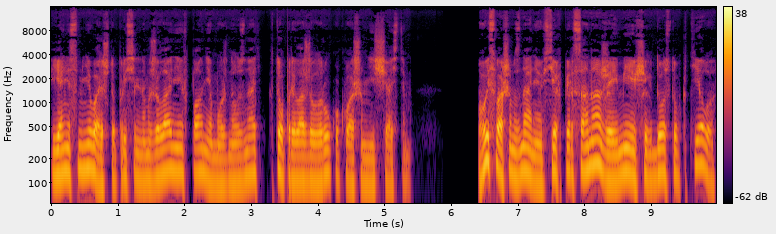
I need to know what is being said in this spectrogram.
Я не сомневаюсь, что при сильном желании вполне можно узнать, кто приложил руку к вашим несчастьям. Вы с вашим знанием всех персонажей, имеющих доступ к телу,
